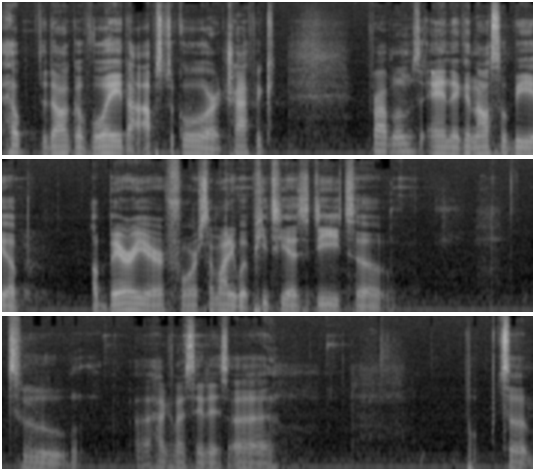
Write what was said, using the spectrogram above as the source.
help the dog avoid an obstacle or traffic problems. And it can also be a, a barrier for somebody with ptsd to to uh, how can i say this? Uh, to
